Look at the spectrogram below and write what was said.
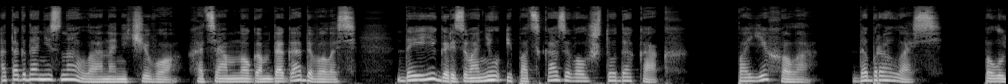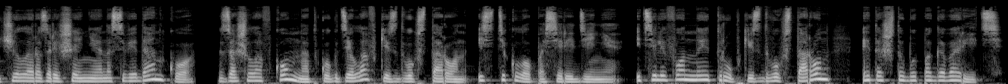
А тогда не знала она ничего, хотя о многом догадывалась, да и Игорь звонил и подсказывал, что да как. Поехала, добралась, получила разрешение на свиданку, зашла в комнатку, где лавки с двух сторон и стекло посередине, и телефонные трубки с двух сторон — это чтобы поговорить.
